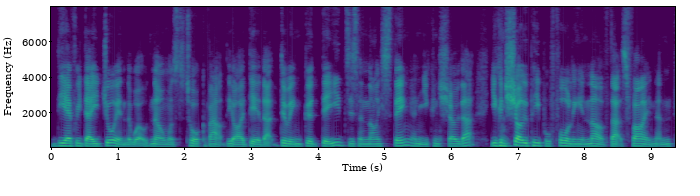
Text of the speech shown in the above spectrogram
the everyday joy in the world. No one wants to talk about the idea that doing good deeds is a nice thing and you can show that. You can show people falling in love, that's fine. And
